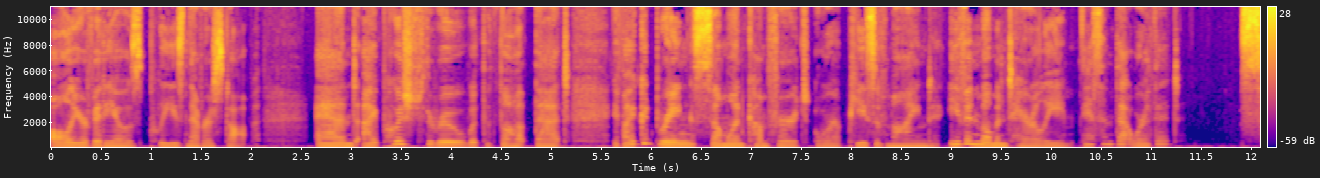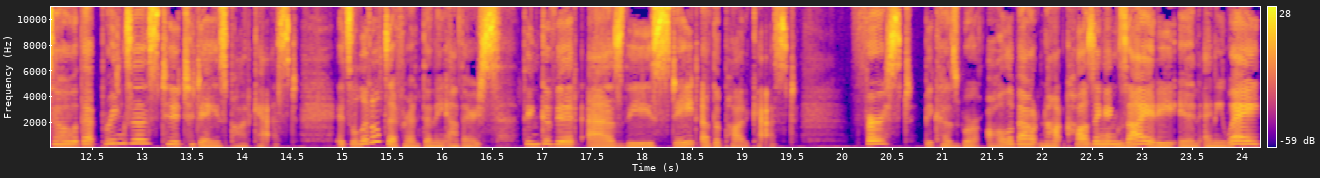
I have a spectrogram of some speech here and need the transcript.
all your videos, please never stop. And I pushed through with the thought that if I could bring someone comfort or peace of mind, even momentarily, isn't that worth it? So that brings us to today's podcast. It's a little different than the others. Think of it as the state of the podcast. First, because we're all about not causing anxiety in any way,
